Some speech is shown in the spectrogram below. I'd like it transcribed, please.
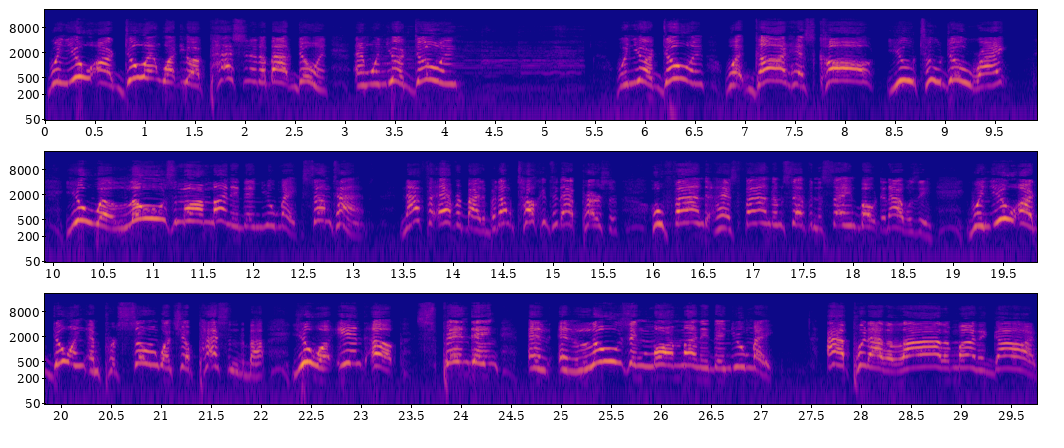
when you are doing what you're passionate about doing, and when you're doing when you're doing what God has called you to do, right? You will lose more money than you make sometimes. Not for everybody, but I'm talking to that person who find has found himself in the same boat that I was in. When you are doing and pursuing what you're passionate about, you will end up spending and, and losing more money than you make. I put out a lot of money, God.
